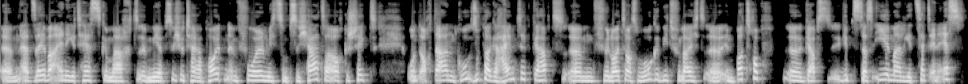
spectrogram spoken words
Ähm, er hat selber einige Tests gemacht, äh, mir Psychotherapeuten empfohlen, mich zum Psychiater auch geschickt und auch da einen super Geheimtipp gehabt ähm, für Leute aus dem Ruhrgebiet vielleicht. Äh, in Bottrop äh, gibt es das ehemalige ZNS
